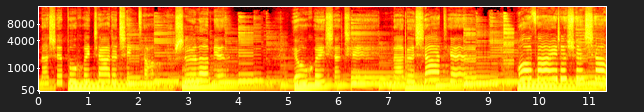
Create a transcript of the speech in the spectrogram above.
那些不回家的清早，又失了眠，又会想起。夏天，我在这喧嚣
